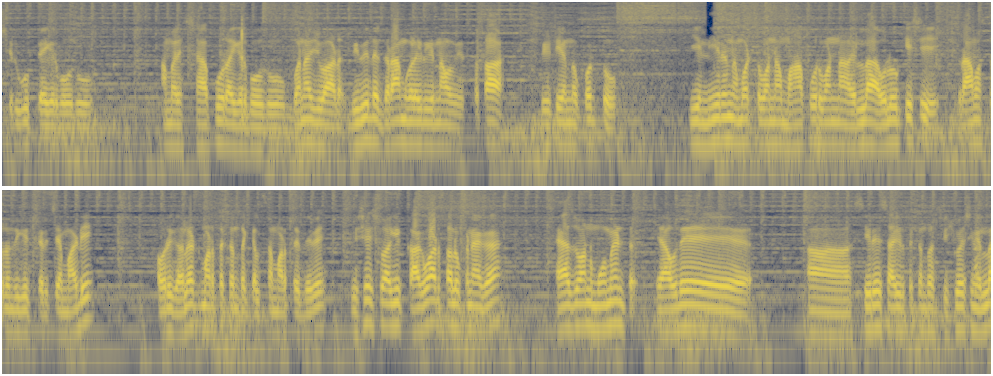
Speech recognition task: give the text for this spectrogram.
ಶಿರಗುಪ್ಪೆ ಆಗಿರ್ಬೋದು, ಆಮೇಲೆ ಶಾಪೂರ್ ಆಗಿರ್ಬೋದು, ಬನಜ್ವಾಡ್ ವಿವಿಧ ಗ್ರಾಮಗಳಿಗೆ ನಾವು ಸ್ವತಃ ಭೇಟಿಯನ್ನು ಕೊಟ್ಟು ಈ ನೀರಿನ ಮಟ್ಟವನ್ನು ಮಹಾಪೂರ್ವನ್ನು ಎಲ್ಲ ಅವಲೋಕಿಸಿ ಗ್ರಾಮಸ್ಥರೊಂದಿಗೆ ಚರ್ಚೆ ಮಾಡಿ ಅವರಿಗೆ ಅಲರ್ಟ್ ಮಾಡ್ತಕ್ಕಂಥ ಕೆಲಸ ಮಾಡ್ತಾ ಇದ್ದೇವೆ. ವಿಶೇಷವಾಗಿ ಕಾಗವಾಡ ತಾಲೂಕಿನಾಗ ಆ್ಯಸ್ ಆನ್ ಮೂಮೆಂಟ್ ಯಾವುದೇ ಸೀರಿಯಸ್ ಆಗಿರ್ತಕ್ಕಂಥ ಸಿಚುವೇಶನ್ ಇಲ್ಲ.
